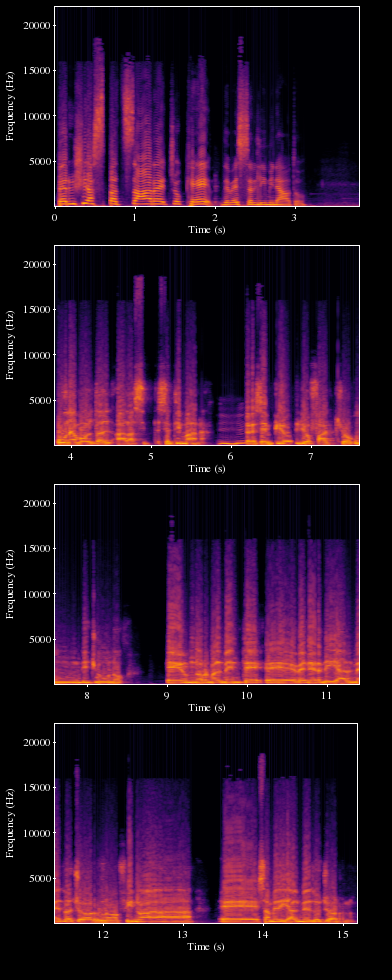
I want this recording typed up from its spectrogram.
per riuscire a spazzare ciò che deve essere eliminato? Una volta alla settimana. Mm-hmm. Per esempio, io faccio un digiuno eh, normalmente eh, venerdì al mezzogiorno fino a eh, sabato al mezzogiorno.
